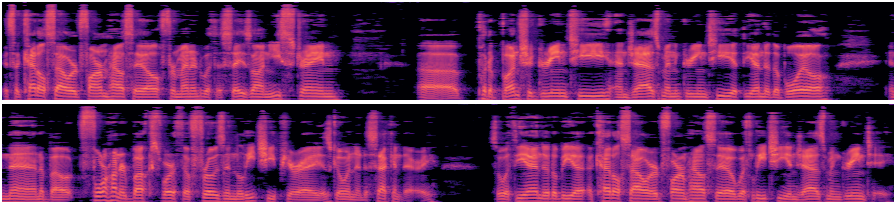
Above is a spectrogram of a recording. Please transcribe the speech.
it's a kettle soured farmhouse ale fermented with a saison yeast strain. Uh, put a bunch of green tea and jasmine green tea at the end of the boil and then about 400 bucks worth of frozen lychee puree is going into secondary. So at the end, it'll be a, a kettle soured farmhouse ale with lychee and jasmine green tea.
